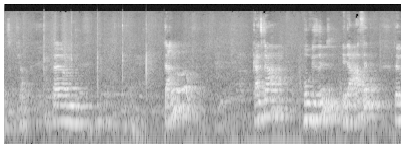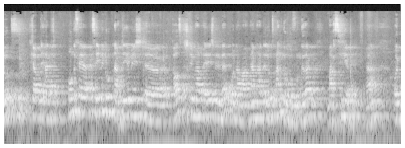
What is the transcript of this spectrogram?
das ist klar. Ähm, dann, ganz klar, wo wir sind, in der AFIN. Der Lutz, ich glaube, der hat ungefähr zehn Minuten nachdem ich äh, rausgeschrieben habe, ey, ich will Webmoder machen, hat der Lutz angerufen und gesagt, mach's hier. Ja? Und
